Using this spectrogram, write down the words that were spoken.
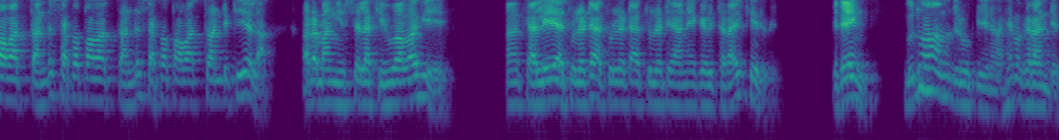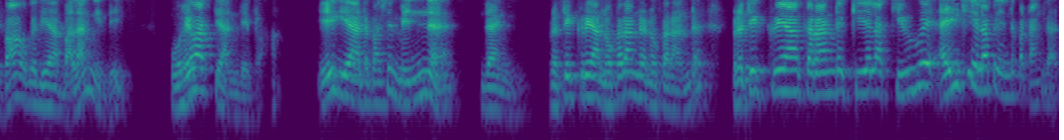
පවත්තන්න සැප පවත්තන්න සැප පවත්තන්න කියලා අර මං ඉස්සෙල්ලා කිව්වා වගේ කැලේ ඇතුළට ඇතුළට ඇතුළට යන එක විතරයි කෙරුවේ. ඉතින් බුදුහාමුදුරුවෝ කියනවා එහෙම කරන්න එපා. ඔක දිහා බලන් ඉඳි. කොහෙවත් යන්න එපා. ඒ ගියාට පස්සේ මෙන්න දැන් ප්‍රතික්‍රියා නොකරන්න නොකරන්න ප්‍රතික්‍රියා කරන්න කියලා කිව්වේ ඇයි කියලා පෙන්න පටන් ගන්නවා.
